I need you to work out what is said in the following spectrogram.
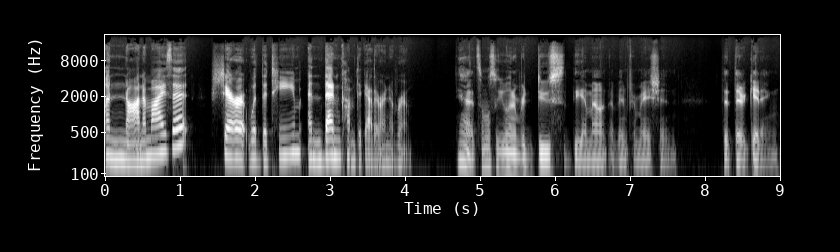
anonymize it, share it with the team, and then come together in a room. Yeah, it's almost like you want to reduce the amount of information that they're getting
